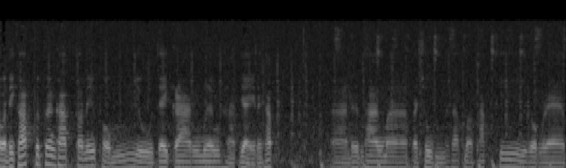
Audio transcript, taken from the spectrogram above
สวัสดีครับเพื่อนๆครับ ตอนนี้ผมอยู่ใจกลางเมืองหาดใหญ่นะครับ เดินทางมาประชุมนะครับ มาพักที่โรงแรม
